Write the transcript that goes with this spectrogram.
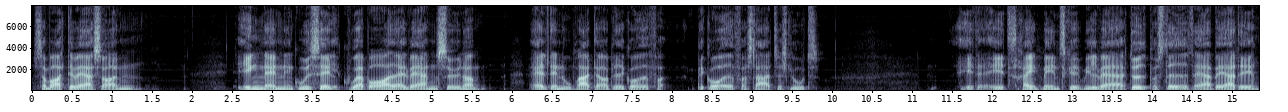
så måtte det være sådan. Ingen anden end Gud selv kunne have båret alverdens sønder, al den uret, der er blevet begået fra, begået fra start til slut. Et, et rent menneske ville være død på stedet af at bære det.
